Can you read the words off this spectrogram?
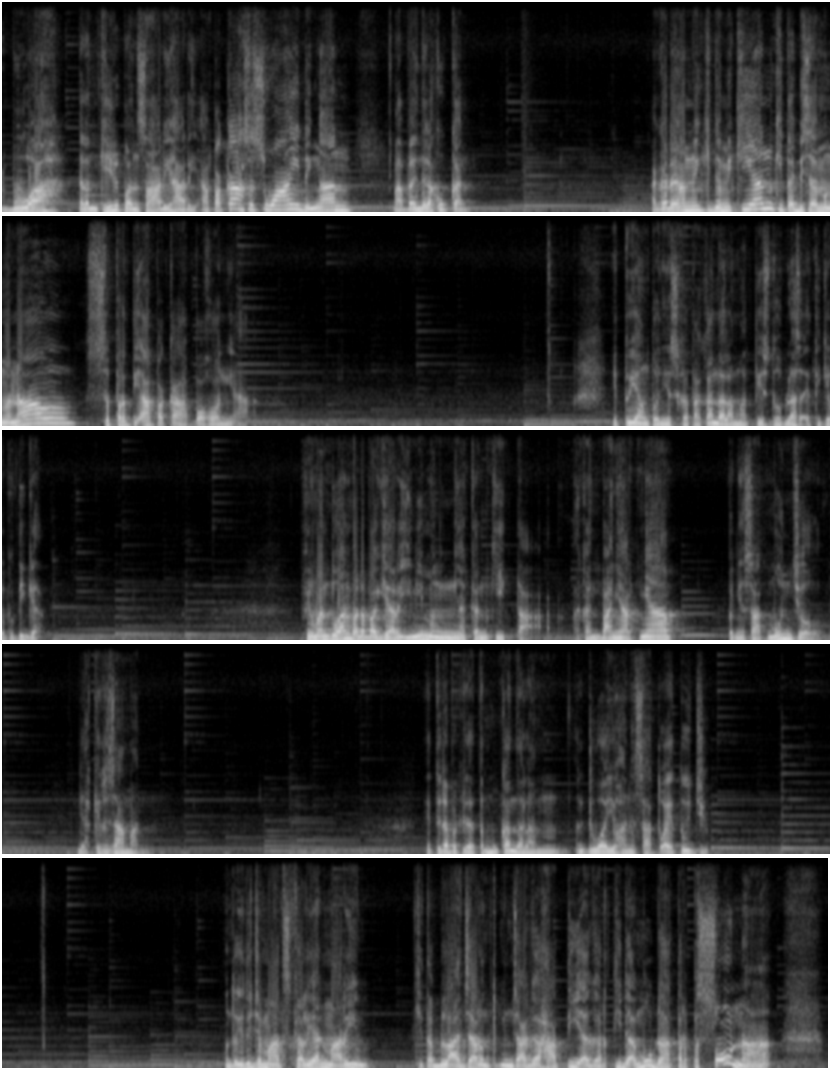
Buah dalam kehidupan sehari-hari. Apakah sesuai dengan apa yang dilakukan? Agar dengan demikian kita bisa mengenal seperti apakah pohonnya. Itu yang Tuhan Yesus katakan dalam Matius 12 ayat 33. Firman Tuhan pada pagi hari ini mengingatkan kita akan banyaknya penyesat muncul di akhir zaman. Itu dapat kita temukan dalam 2 Yohanes 1 ayat 7. Untuk itu jemaat sekalian mari kita belajar untuk menjaga hati agar tidak mudah terpesona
